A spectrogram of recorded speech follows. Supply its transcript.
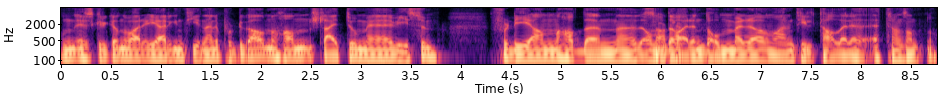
Jeg husker ikke om det var i Argentina eller Portugal, men han sleit jo med visum. Fordi han hadde en eh, Om Saker. det var en dom eller om det var en tiltale eller et eller annet sånt noe.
